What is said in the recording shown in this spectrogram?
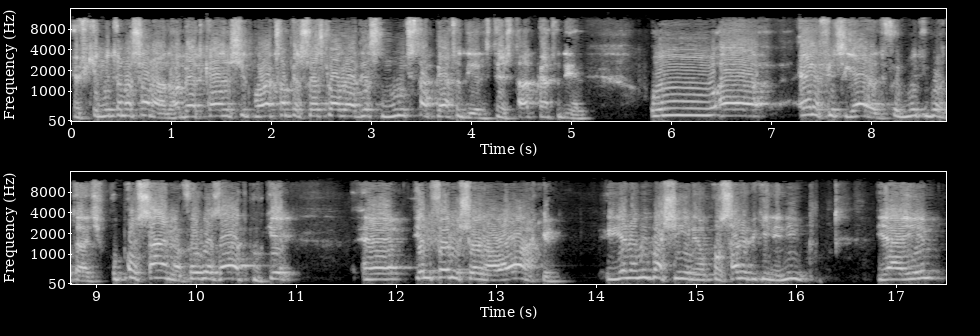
eu fiquei muito emocionado. Roberto Carlos e Chico Buarque são pessoas que eu agradeço muito estar perto deles, ter estado perto dele. O, a, Ella Fitzgerald foi muito importante. O Paul Simon foi gozado, porque é, ele foi no show em Nova York e ele é muito baixinho, né? o Paul Simon é pequenininho. E aí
